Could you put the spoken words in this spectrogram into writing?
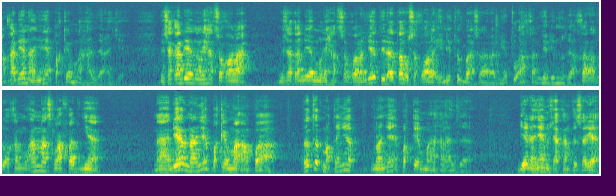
Maka dia nanyanya pakai mahadza aja. Misalkan dia melihat sekolah, misalkan dia melihat sekolah, dia tidak tahu sekolah ini tuh bahasa Arabnya tuh akan jadi muzakkar atau akan muannas lafadznya. Nah, dia nanya pakai ma apa? Tetap makanya nanya pakai mahadza. Dia nanya misalkan ke saya,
